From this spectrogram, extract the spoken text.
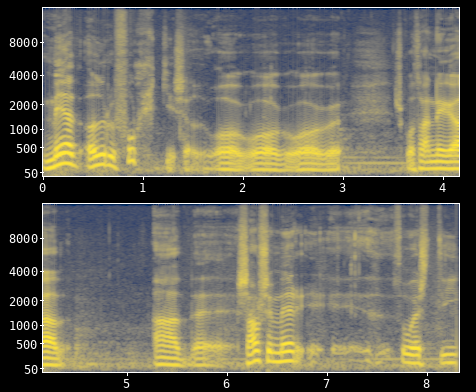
með öðru fólki sjáðu, og, og, og sko þannig að að eh, sá sem er þú veist í,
